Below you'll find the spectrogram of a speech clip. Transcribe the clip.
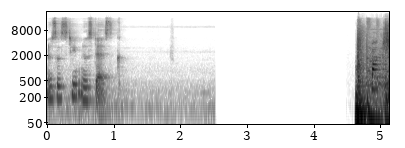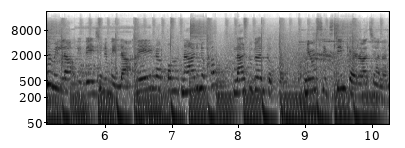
News desk. പക്ഷമില്ല വിവേചനമില്ല. നേരിനൊപ്പം നാടിനൊപ്പം നാട്ടുകാർക്കൊപ്പം. News sixteen Kerala channel.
